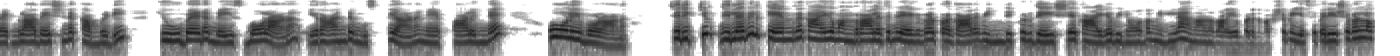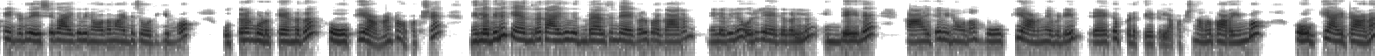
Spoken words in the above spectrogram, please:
ബംഗ്ലാദേശിന്റെ കബഡി ക്യൂബയുടെ ബേസ്ബോൾ ആണ്. ഇറാന്റെ ഗുസ്തിയാണ് നേപ്പാളിന്റെ വോളിബോൾ ആണ്. ശരിക്കും നിലവിൽ കേന്ദ്ര കായിക മന്ത്രാലയത്തിന്റെ രേഖകൾ പ്രകാരം ഇന്ത്യയ്ക്ക് ഒരു ദേശീയ കായിക വിനോദം ഇല്ല എന്നാണ് പറയപ്പെടുന്നത്. പക്ഷെ പി എസ് സി പരീക്ഷകളിലൊക്കെ ഇന്ത്യയുടെ ദേശീയ കായിക വിനോദമായിട്ട് ചോദിക്കുമ്പോൾ ഉത്തരം കൊടുക്കേണ്ടത് ഹോക്കിയാണ് കേട്ടോ പക്ഷെ നിലവിൽ കേന്ദ്ര കായിക മന്ത്രാലയത്തിന്റെ രേഖകൾ പ്രകാരം നിലവിൽ ഒരു രേഖകളിലും ഇന്ത്യയിലെ കായിക വിനോദം ഹോക്കിയാണെന്ന് എവിടെയും രേഖപ്പെടുത്തിയിട്ടില്ല. പക്ഷെ നമ്മൾ പറയുമ്പോൾ ഹോക്കി ആയിട്ടാണ്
